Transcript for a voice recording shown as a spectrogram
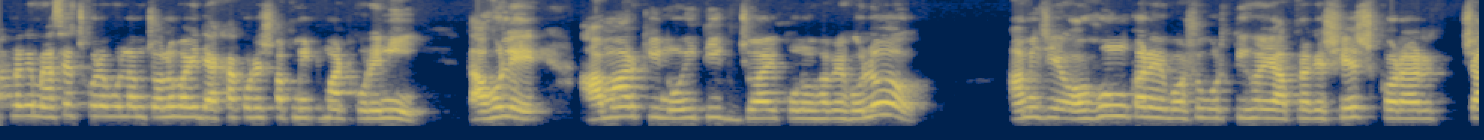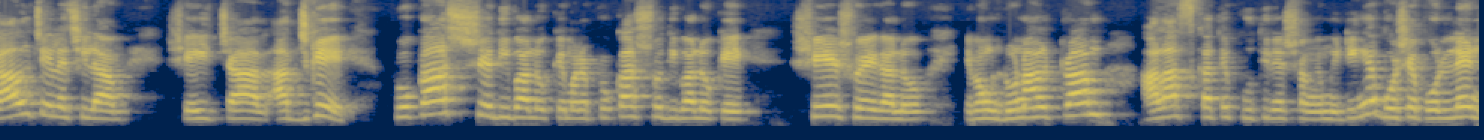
আপনাকে মেসেজ করে বললাম, চলো ভাই, দেখা করে সব মিটমাট করে নি। তাহলে আমার কি নৈতিক জয় কোনোভাবে হলো? আমি যে অহংকারের বশবর্তী হয়ে আপনাকে শেষ করার চাল চেলেছিলাম, সেই চাল আজকে প্রকাশ্যে দিবালোকে মানে প্রকাশ্য দিবালোকে শেষ হয়ে গেল এবং ডোনাল্ড ট্রাম্প আলাস্কাতে পুতিনের সঙ্গে মিটিংয়ে বসে পড়লেন।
